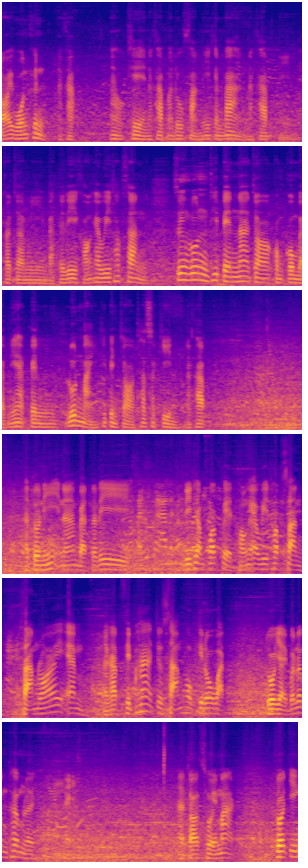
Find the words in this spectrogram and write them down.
ร้อยโวลต์ขึ้นนะครับอโอเคนะครับ มาดูฝั่งนี้กันบ้างนะครับนี่ก็จะมีแบตเตอรี่ของ LV Top Sun ซึ่งรุ่นที่เป็นหน้าจอกลมๆแบบนี้เป็นรุ่นใหม่ที่เป็นจอทัชสกรีนนะครับ ตัวนี้นะแบตเตอรี่ใช้ทุกงานเลยครับลิเธียมฟอสเฟตของ LV Top Sun 300 แอมป์นะครับ 15.36 กิโลวัตต์ ตัวใหญ่เบ้อเริ่มเทิมเลยนี่อะจอสวยมาก ตัวจริง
